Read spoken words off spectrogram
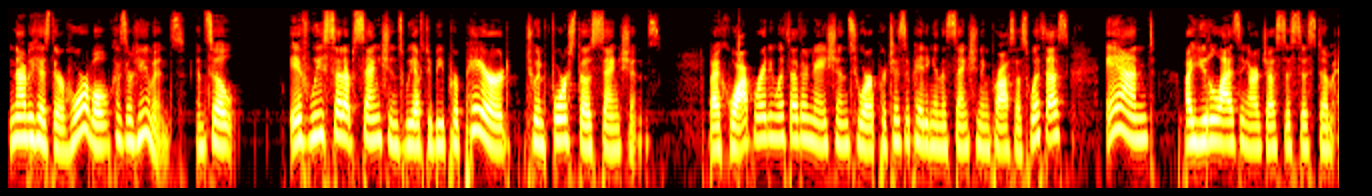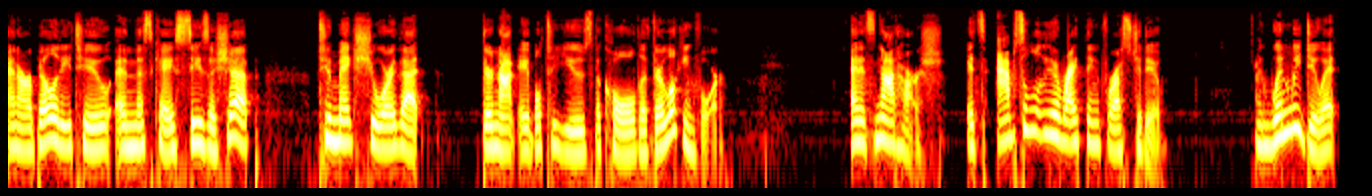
not because they're horrible, because they're humans. And so if we set up sanctions, we have to be prepared to enforce those sanctions by cooperating with other nations who are participating in the sanctioning process with us and by utilizing our justice system and our ability to, in this case, seize a ship to make sure that they're not able to use the coal that they're looking for. And it's not harsh. It's absolutely the right thing for us to do. And when we do it,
